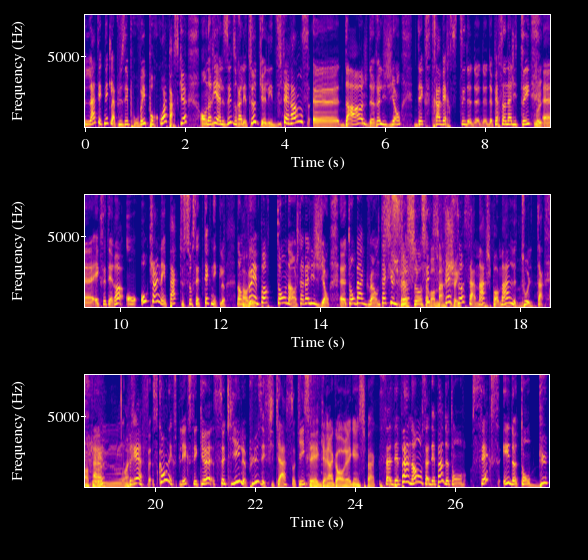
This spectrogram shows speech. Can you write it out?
la technique la plus éprouvée. Pourquoi? Parce que on a réalisé durant l'étude que les différences euh, d'âge, de religion, d'extraversité, de, de, de, de personnalité, Oui. euh, etc., ont aucun impact sur cette technique-là. Donc, Ah peu oui. importe ton âge, ta religion, euh, ton background, ta Si tu culture, fais ça, ça si va tu marcher. Fais ça, ça marche pas mal tout le temps. OK. Euh, Bref, ce qu'on explique, c'est que ce qui est le plus efficace, OK? C'est grand carré, un pack. Ça dépend, non, ça dépend de ton sexe et de ton but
